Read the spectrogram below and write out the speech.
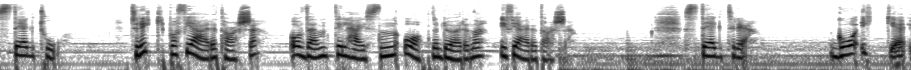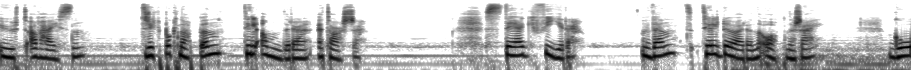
Steg to. Trykk på fjerde etasje, og vent til heisen åpner dørene i fjerde etasje. Steg tre. Gå ikke ut av heisen. Trykk på knappen til andre etasje. Steg fire. Vent til dørene åpner seg. Gå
